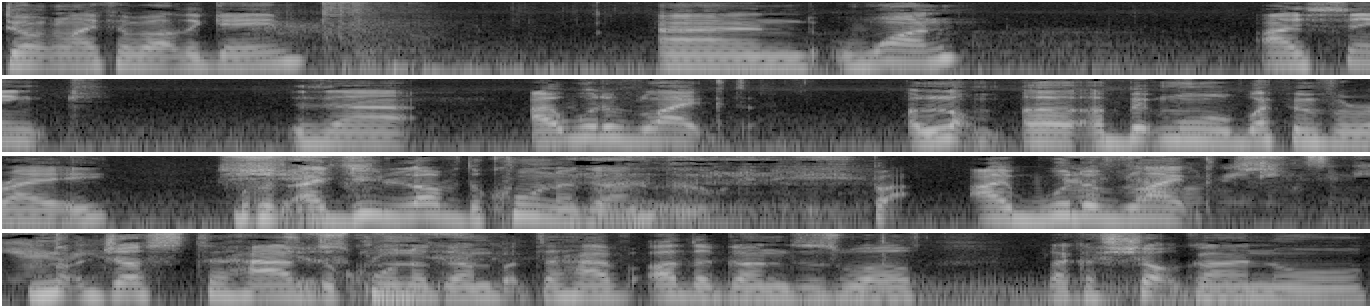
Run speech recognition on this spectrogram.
don't like about the game. And one, I think that I would have liked a lot, uh, a bit more weapon variety because I do love the corner gun. But I would have liked not just to have the corner gun, but to have other guns as well, like a shotgun or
